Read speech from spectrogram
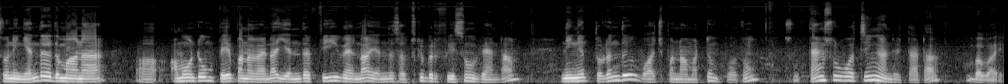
ஸோ நீங்கள் எந்த விதமான அமௌண்ட்டும் பே பண்ண வேண்டாம். எந்த ஃபீ வேண்டாம். எந்த சப்ஸ்கிரிபர் ஃபீஸும் வேண்டாம். நீங்கள் தொடர்ந்து வாட்ச் பண்ணால் மட்டும் போதும். ஸோ தேங்க்ஸ் ஃபார் வாட்சிங் அண்ட் டாட்டா பபாய்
